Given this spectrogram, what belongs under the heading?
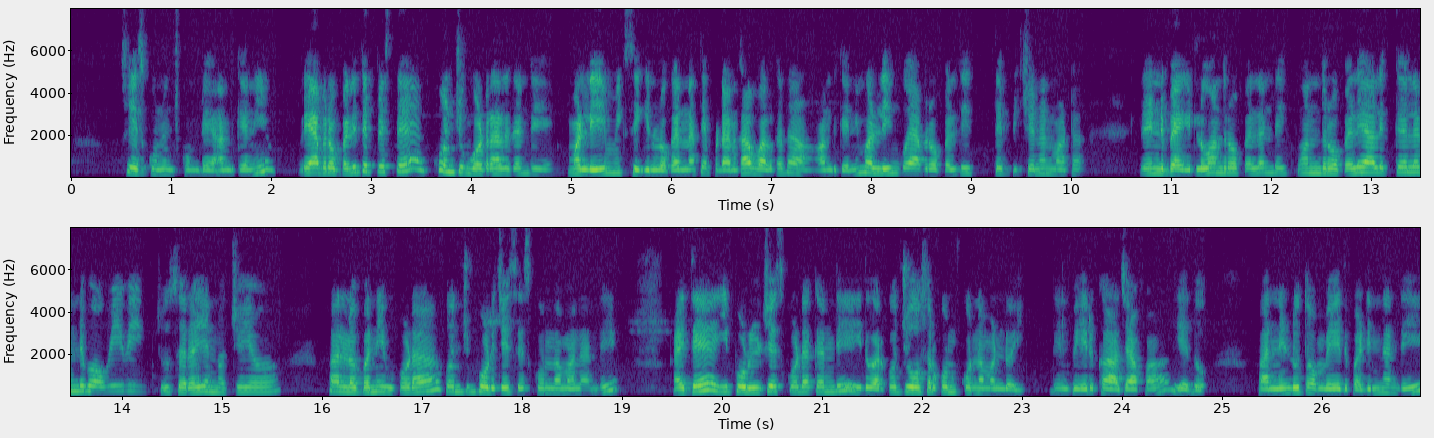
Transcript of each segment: చేసుకుని ఉంచుకుంటే అందుకని యాభై రూపాయలు తెప్పిస్తే కొంచెం కూడా రాలేదండి. మళ్ళీ మీకు సిగిన్లో కన్నా తిప్పడానికి అవ్వాలి కదా. అందుకని మళ్ళీ ఇంకో యాభై రూపాయలు తె- తెప్పించాను అనమాట రెండు ప్యాకెట్లు వంద రూపాయలు అండి వంద రూపాయలు యాలక్కాయలండి బాబు ఇవి. చూసారా ఎన్ని వచ్చాయో? పనిలో పని ఇవి కూడా కొంచెం పొడి చేసేసుకుందామనండి. అయితే ఈ పొడులు చేసుకోవడానికండి ఇది వరకు జ్యూసర్ కొనుక్కున్నామండి. దీని పేరు కాజాఫా ఏదో. పన్నెండు తొంభై ఐదు పడిందండి.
